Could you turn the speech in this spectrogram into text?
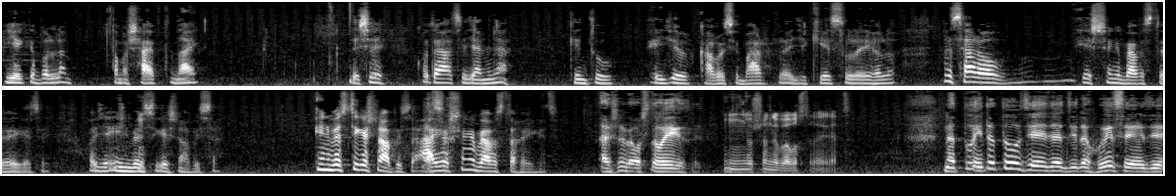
পিএ কে বললাম তোমার সাহেব তো নাই। দেশে কোথায় আছে জানি না। কিন্তু এই যে কাগজে বার হলো এই যে কেস হলো এই হলো তো স্যার ও এর সঙ্গে ব্যবস্থা হয়ে গেছে। ওই যে ইনভেস্টিগেশন অফিসার ইনভেস্টিগেশন অফিসার আয়োগের সঙ্গে ব্যবস্থা হয়ে গেছে। আসলে ব্যবস্থা হয়ে গেছে? হুম, ওর সঙ্গে ব্যবস্থা হয়ে গেছে। না তো এটা তো যে যে- যেটা হয়েছে যে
